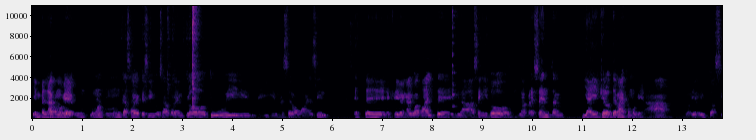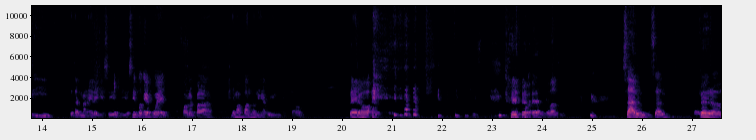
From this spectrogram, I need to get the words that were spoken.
y en verdad como que un- uno, uno nunca sabe que si, o sea, por ejemplo, tú y, y Marcelo, vamos a decir, este, escriben algo aparte y la hacen y todo, la presentan y ahí es que los demás es como que, ah, lo había visto así, de tal manera y qué sé yo. Pero yo siento que pues, para hablar para demás bandas ni porque yo nunca he estado. Pero... pero ahead. ¿Qué pasa? Salud, salud. Pero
